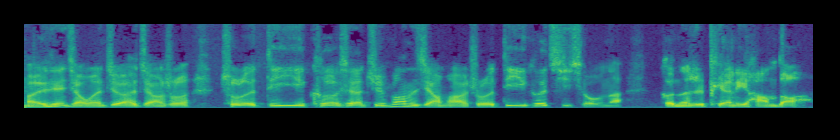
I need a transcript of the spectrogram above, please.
还有一点降温，就要讲说，除了第一颗，像军方的讲法，除了第一颗气球呢，可能是偏离航道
